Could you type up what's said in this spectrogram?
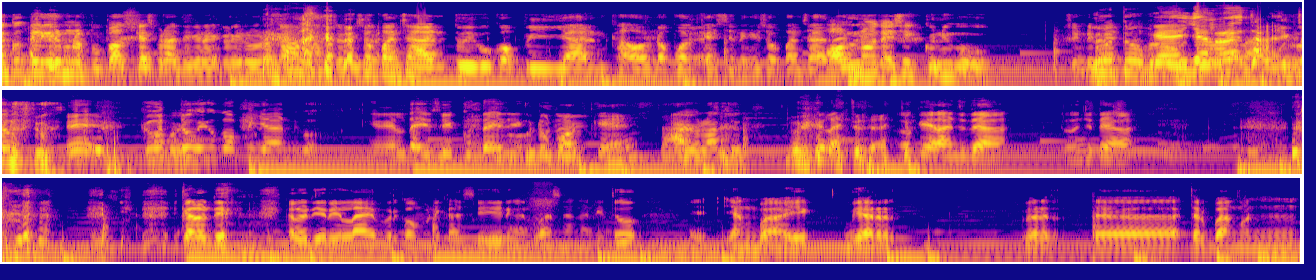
Aku keliru mlebu podcast berarti kira keliru rekaman. Sopan santuy iku kopian, kau no podcast jenenge sopan santuy. Ono tak sih gun iku. Sing. Kutu, bro. Ngeyel lah, cancu. Eh, kutu ya? iku kopian kok ngel tak isi kun tak isi Kudu podcast. Ayo lanjut. Oke, lanjut. Oke lanjut ya, lanjut ya. kalau di kalau di real life berkomunikasi dengan pasangan itu eh, yang baik biar biar te- terbangun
